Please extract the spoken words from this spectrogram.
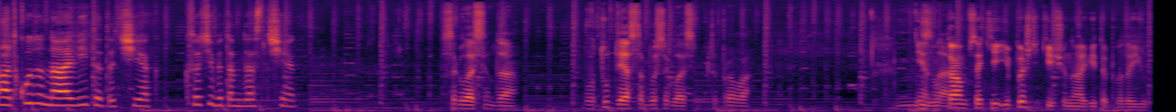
А откуда на Авито этот чек? Кто тебе там даст чек? Согласен, да. Вот тут я с тобой согласен, ты права. Не, ну знаю. там всякие ИПшники еще на Авито продают.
